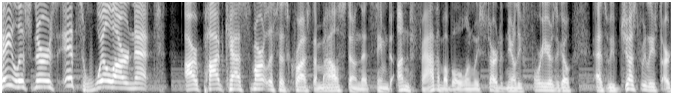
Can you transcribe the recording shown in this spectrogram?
Hey, listeners, it's Will Arnett. Our podcast, Smartless, has crossed a milestone that seemed unfathomable when we started nearly four years ago, as we've just released our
